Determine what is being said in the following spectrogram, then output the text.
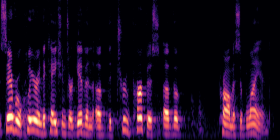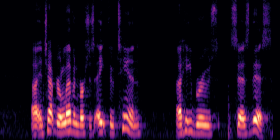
several clear indications are given of the true purpose of the promise of land. Uh, in chapter 11, verses 8 through 10, uh, Hebrews says this.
